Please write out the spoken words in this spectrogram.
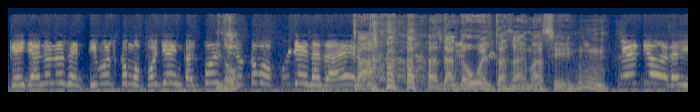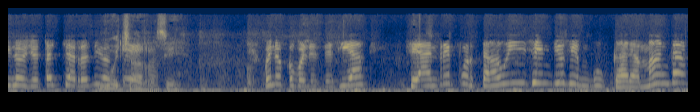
que ya no nos sentimos como pollo en galpón, ¿No? sino como pollo en asadero. Ah, Dando vueltas además, sí. Mm, Y no, yo tan charra, ¿sí o Muy charra, sí. Bueno, como les decía, se han reportado incendios en Bucaramanga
